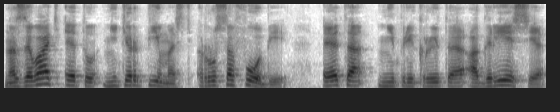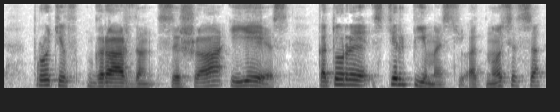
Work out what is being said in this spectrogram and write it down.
Называть эту нетерпимость русофобией – это неприкрытая агрессия против граждан США и ЕС, которые с терпимостью относятся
